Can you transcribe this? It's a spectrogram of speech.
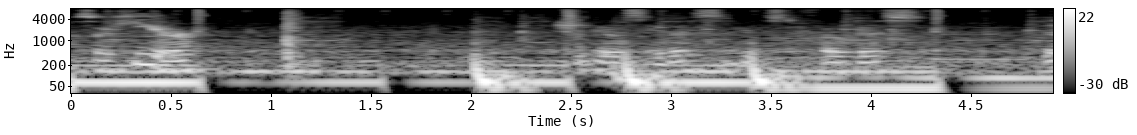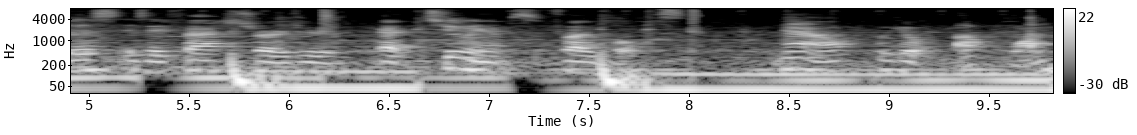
So here, you should be able to see this, get this to focus. This is a fast charger at 2 amps, 5 volts. Now, if we go up one,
